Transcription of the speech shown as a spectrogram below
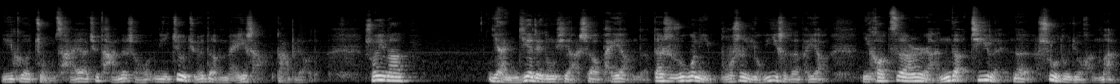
一个总裁啊去谈的时候，你就觉得没啥大不了的。所以呢。眼界这东西啊是要培养的，但是如果你不是有意识的培养，你靠自然而然的积累，那速度就很慢。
